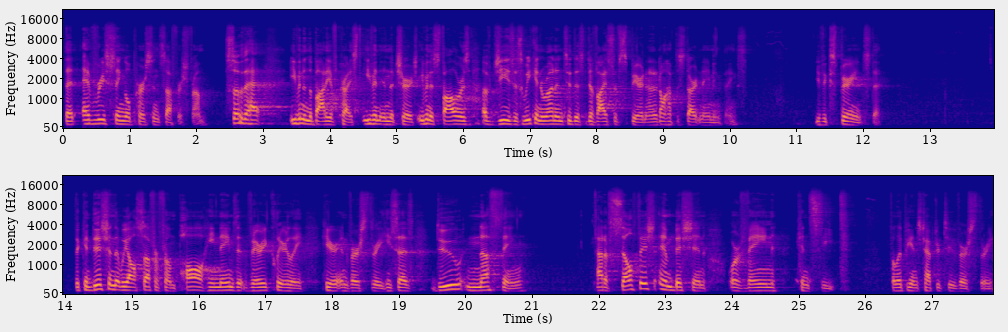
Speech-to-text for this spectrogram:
that every single person suffers from. So that even in the body of Christ, even in the church, even as followers of Jesus, we can run into this divisive spirit, and I don't have to start naming things. You've experienced it. The condition that we all suffer from, Paul, he names it very clearly here in verse three. He says, Do nothing out of selfish ambition or vain conceit. Philippians chapter 2, verse 3.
